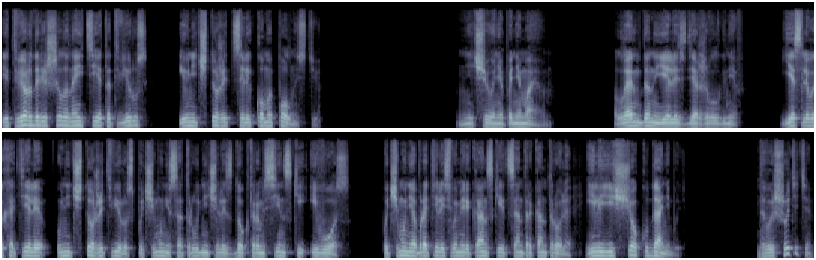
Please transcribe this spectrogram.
и твердо решила найти этот вирус и уничтожить целиком и полностью. Ничего не понимаю. Лэнгдон еле сдерживал гнев. Если вы хотели уничтожить вирус, почему не сотрудничали с доктором Сински и ВОЗ? Почему не обратились в американские центры контроля или еще куда-нибудь? Да вы шутите?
